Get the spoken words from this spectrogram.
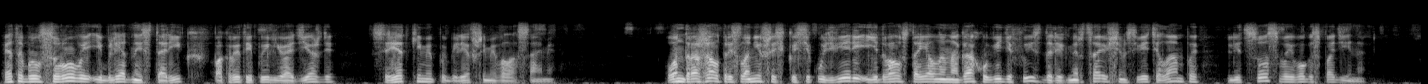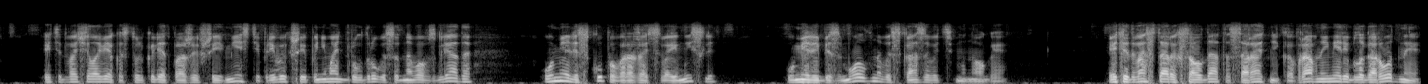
Это был суровый и бледный старик, покрытый пылью одежде, с редкими побелевшими волосами. Он дрожал, прислонившись к косяку двери, и едва устоял на ногах, увидев издали в мерцающем свете лампы лицо своего господина. Эти два человека, столько лет прожившие вместе, привыкшие понимать друг друга с одного взгляда, умели скупо выражать свои мысли, умели безмолвно высказывать многое. Эти два старых солдата, соратника, в равной мере благородные,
